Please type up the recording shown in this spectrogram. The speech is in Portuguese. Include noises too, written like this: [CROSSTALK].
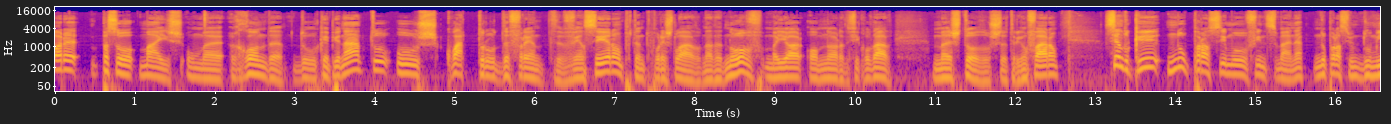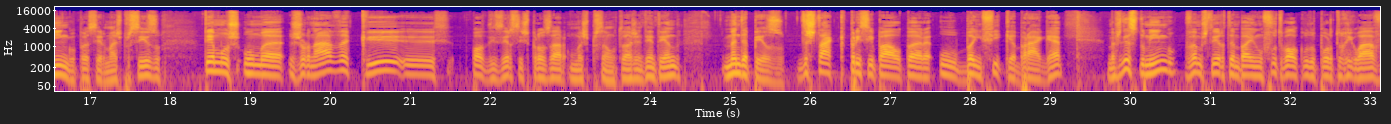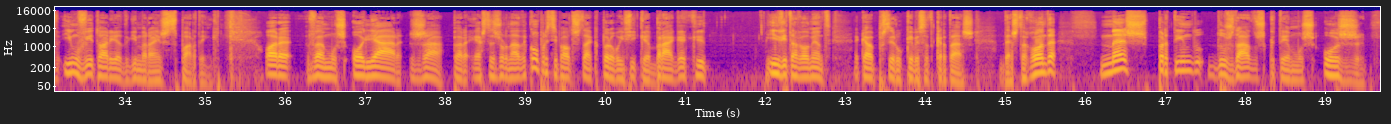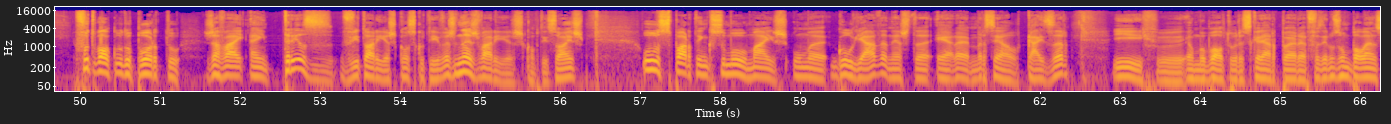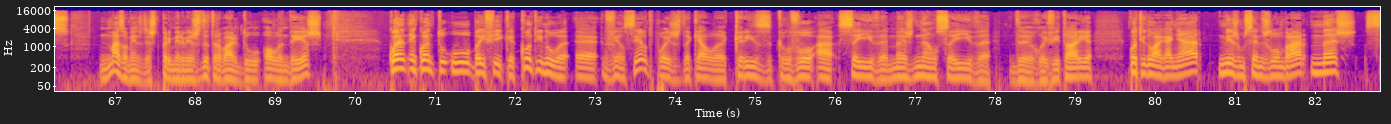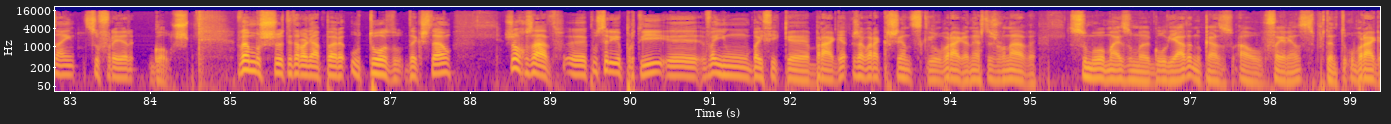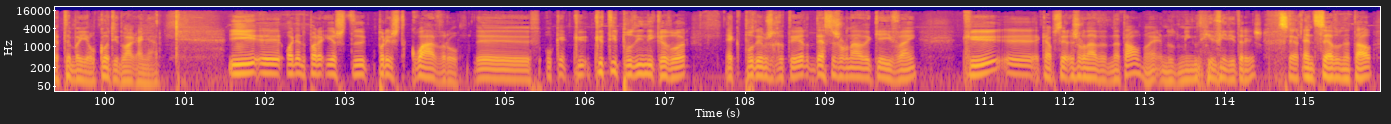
Ora, passou mais uma ronda do campeonato. Os quatro da frente venceram, portanto, por este lado, nada de novo, maior ou menor dificuldade, mas todos triunfaram. Sendo que no próximo fim de semana, no próximo domingo, para ser mais preciso, temos uma jornada que eh, pode dizer-se, isto para usar uma expressão que toda a gente entende, manda peso. Destaque principal para o Benfica Braga. Mas nesse domingo vamos ter também um Futebol Clube do Porto Rio Ave e um Vitória de Guimarães Sporting. Ora, vamos olhar já para esta jornada com o principal destaque para o Benfica Braga, que inevitavelmente acaba por ser o cabeça de cartaz desta ronda, mas partindo dos dados que temos hoje. Futebol Clube do Porto já vai em 13 vitórias consecutivas nas várias competições. O Sporting somou mais uma goleada nesta era Marcel Kaiser e eh, é uma boa altura, se calhar, para fazermos um balanço mais ou menos deste primeiro mês de trabalho do holandês. Enquanto o Benfica continua a vencer, depois daquela crise que levou à saída, mas não saída de Rui Vitória, continua a ganhar, mesmo sem deslumbrar, mas sem sofrer golos. Vamos tentar olhar para o todo da questão. João Rosado, eh, começaria por ti. Eh, vem um Benfica-Braga, já agora acrescente-se que o Braga, nesta jornada, somou mais uma goleada, no caso ao Feirense, portanto o Braga também ele continua a ganhar. E eh, olhando para este, para este quadro, o que, é que, que tipo de indicador é que podemos reter dessa jornada que aí vem? Que eh, acaba por ser a jornada de Natal, não é? No domingo, [LAUGHS] dia 23, certo. antecede o Natal,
